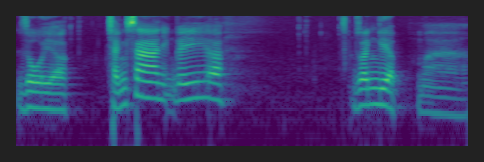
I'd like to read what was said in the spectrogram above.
rồi à, tránh xa những cái à, doanh nghiệp mà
